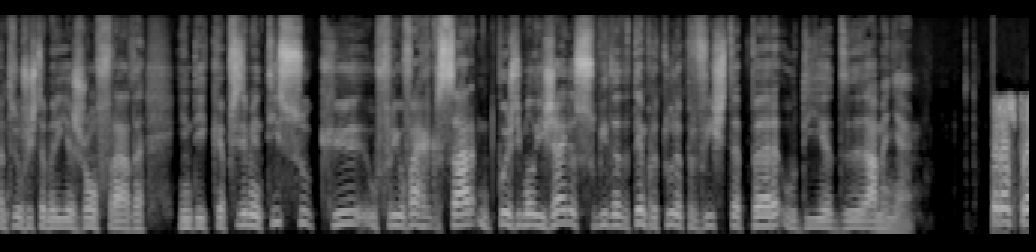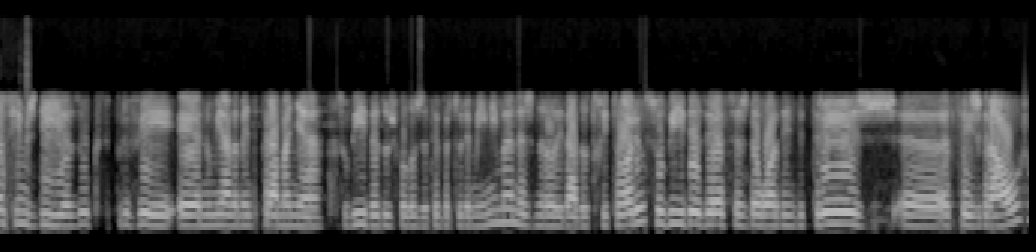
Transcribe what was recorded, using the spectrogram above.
A meteorologista Maria João Frada indica precisamente isso, que o frio vai regressar depois de uma ligeira subida da temperatura prevista para o dia de amanhã. Para os próximos dias, o que se prevê é, nomeadamente para amanhã, subida dos valores da temperatura mínima na generalidade do território, subidas essas da ordem de 3 uh, eh, a 6 graus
